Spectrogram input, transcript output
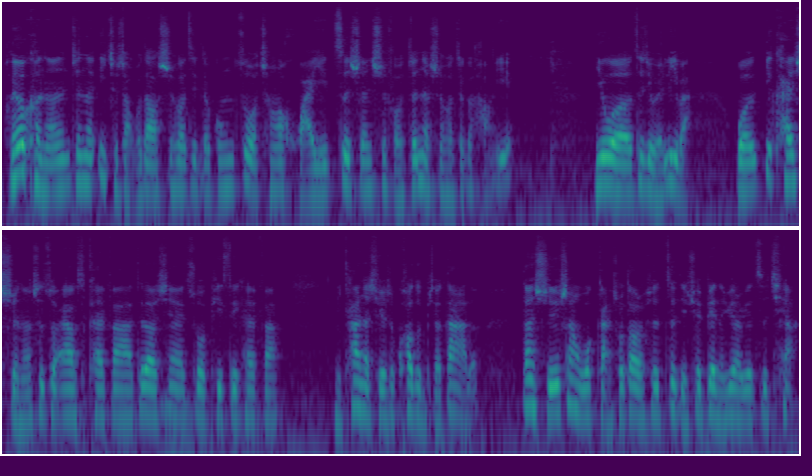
很有可能真的一直找不到适合自己的工作，从而怀疑自身是否真的适合这个行业。以我自己为例吧，我一开始呢是做 iOS 开发，再到现在做 PC 开发，你看着其实是跨度比较大的，但实际上我感受到的是自己却变得越来越自洽。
